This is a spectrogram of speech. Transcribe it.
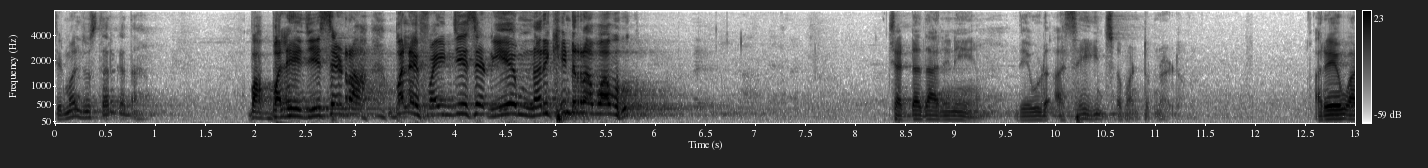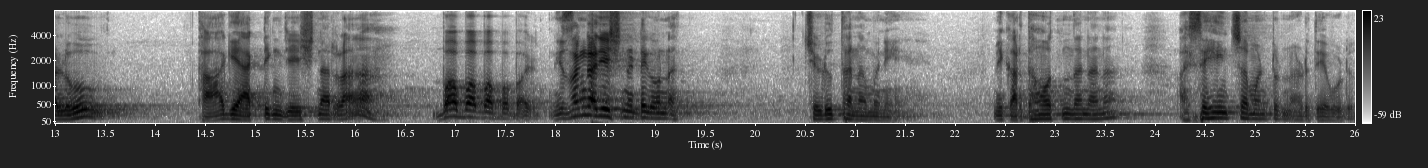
సినిమాలు చూస్తారు కదా. బా భలే చేశాడు రా భలే ఫైట్ చేశాడు. ఏం నరికిండ్రా బాబు. చెడ్డదానిని దేవుడు అసహించమంటున్నాడు. అరే వాళ్ళు తాగి యాక్టింగ్ చేసినారా? బాబా బాబా నిజంగా చేసినట్టుగా ఉన్నది. చెడుతనముని మీకు అర్థమవుతుందా నాన్న? అసహించమంటున్నాడు దేవుడు.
